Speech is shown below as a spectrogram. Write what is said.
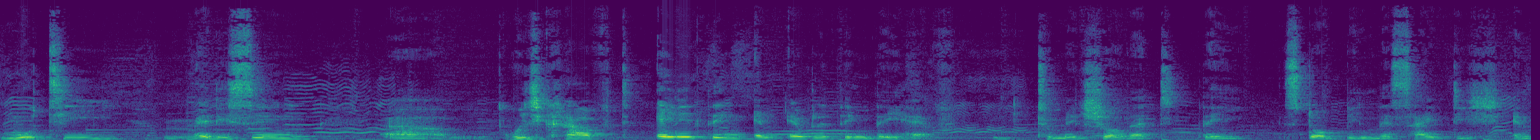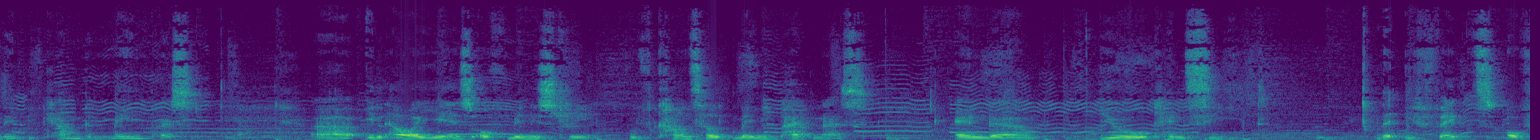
muti, medicine, um, witchcraft, anything and everything they have to make sure that they stop being the side dish and they become the main person. Uh, in our years of ministry, we've counseled many partners, and um, you can see it the effects of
